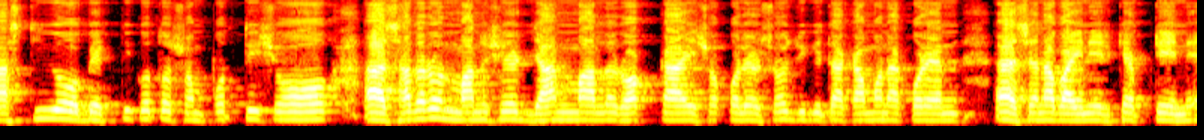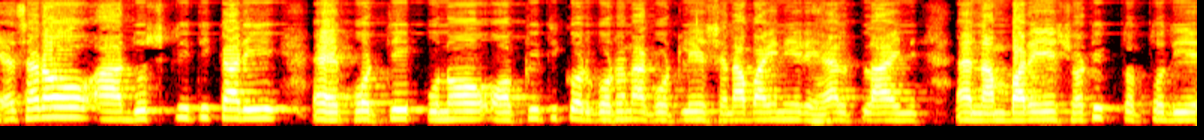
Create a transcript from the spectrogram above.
রাষ্ট্রীয় ব্যক্তিগত সম্পত্তি সহ সাধারণ মানুষের জানমাল রক্ষায় সকলের সহযোগিতা কামনা করেন সেনাবাহিনীর ক্যাপ্টেন। এছাড়াও দুষ্কৃতিকারী কর্তৃক কোনো অপ্রীতিকর ঘটনা ঘটলে সেনাবাহিনীর হেল্পলাইন নাম্বারে সঠিক তথ্য দিয়ে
